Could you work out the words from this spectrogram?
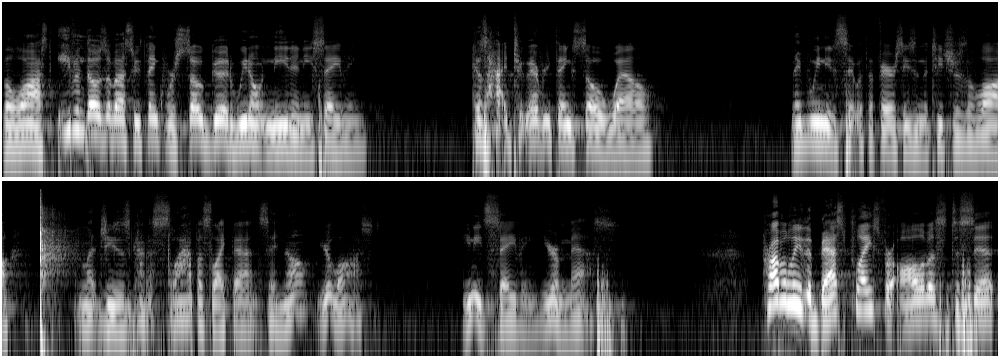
the lost, even those of us who think we're so good we don't need any saving. because I do everything so well. Maybe we need to sit with the Pharisees and the teachers of the law and let Jesus kind of slap us like that and say, No, you're lost. You need saving. You're a mess. Probably the best place for all of us to sit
